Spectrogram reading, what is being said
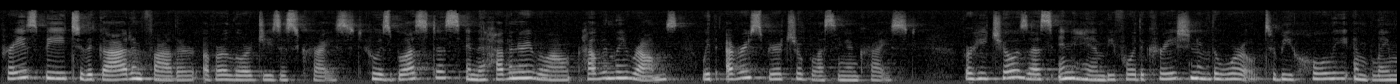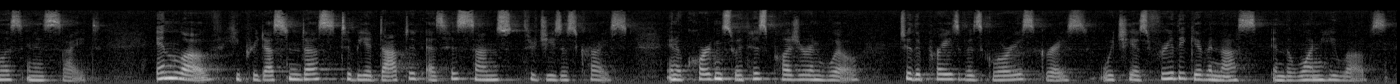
Praise be to the God and Father of our Lord Jesus Christ, who has blessed us in the heavenly, realm, heavenly realms with every spiritual blessing in Christ. For he chose us in him before the creation of the world to be holy and blameless in his sight. In love, he predestined us to be adopted as his sons through Jesus Christ in accordance with his pleasure and will, to the praise of his glorious grace, which he has freely given us in the one he loves.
